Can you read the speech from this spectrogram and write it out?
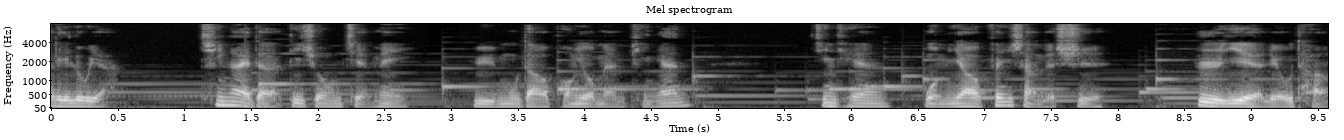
利路亚！亲爱的弟兄姐妹与慕道朋友们平安。今天我们要分享的是《日夜流淌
